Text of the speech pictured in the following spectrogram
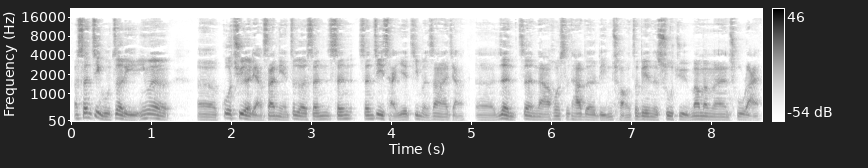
那生技股这里因为呃，过去的两三年，这个生生生技产业基本上来讲，呃，认证啊，或是它的临床这边的数据慢慢慢慢出来，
